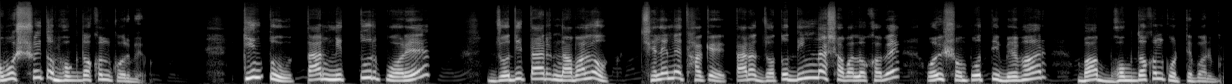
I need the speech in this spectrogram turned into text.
অবশ্যই তো ভোগ দখল করবে। কিন্তু তার মৃত্যুর পরে যদি তার নাবালক ছেলে মেয়ে থাকে, তারা যতদিন না সাবালক হবে, ওই সম্পত্তি ব্যবহার বা ভোগ দখল করতে পারবে।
